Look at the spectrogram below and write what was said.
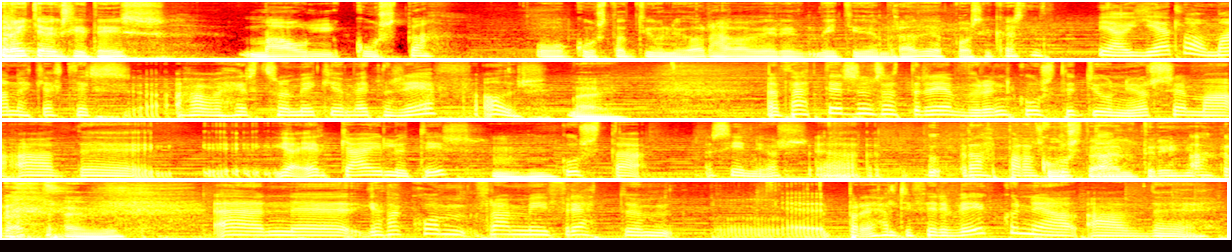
Reykjavík C-Days, Mál Gústa og Gústa Junior hafa verið mikið umræðið á bósikastið. Já, ég á mann ekki eftir að hafa heyrt svona mikið um einn ref áður. Nei. En þetta er sem sagt refurinn Gusti Junior sem að eh, já, er gælutýr mm -hmm. Gusta Senior rappar á Gusta Eldri en eh, já, það kom fram í fréttum eh, bara held ég fyrir vikunni að, að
